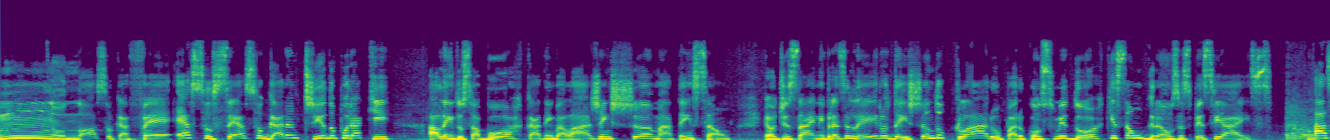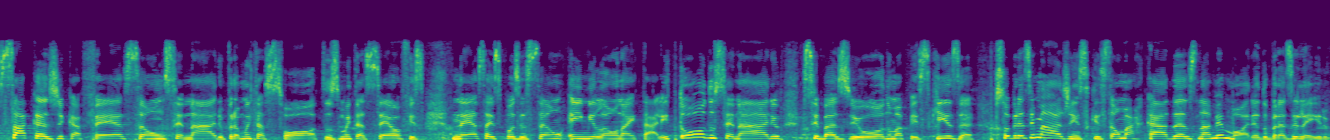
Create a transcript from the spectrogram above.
Hum, o nosso café é sucesso garantido por aqui. Além do sabor, cada embalagem chama a atenção. É o design brasileiro deixando claro para o consumidor que são grãos especiais. As sacas de café são um cenário para muitas fotos, muitas selfies nessa exposição em Milão, na Itália. E todo o cenário se baseou numa pesquisa sobre as imagens que estão marcadas na memória do brasileiro.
